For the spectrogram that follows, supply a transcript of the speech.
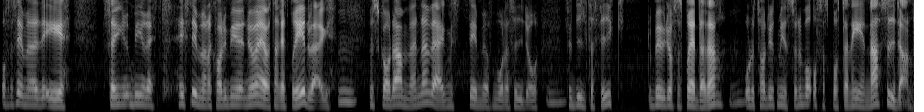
ofta ser man när det är Sen blir ju rätt, är stenmurarna kvar, det blir, nu har det varit en rätt bred väg. Mm, Men ska du använda en väg med stenmurar på båda sidor mm, för biltrafik, då behöver du oftast bredda den. mm. Och då tar det åtminstone oftast bort den ena sidan.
